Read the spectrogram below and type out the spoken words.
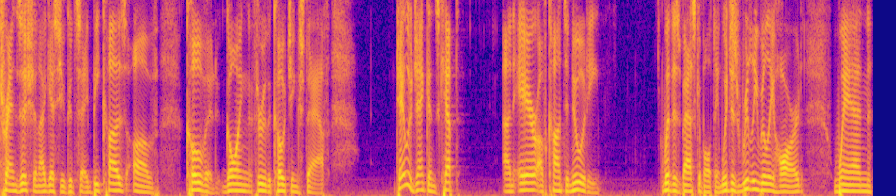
transition, I guess you could say, because of COVID going through the coaching staff. Taylor Jenkins kept an air of continuity with his basketball team, which is really, really hard when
